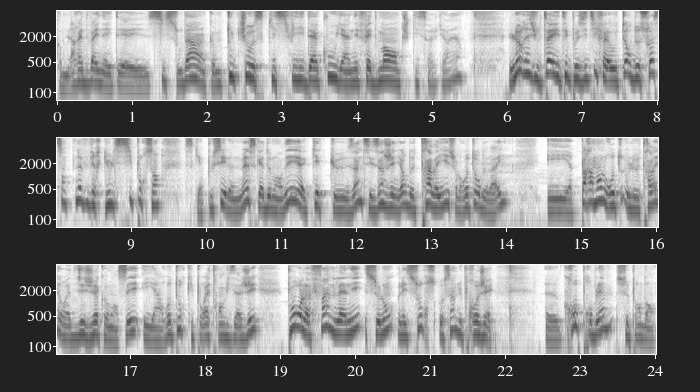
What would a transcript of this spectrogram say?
comme l'arrêt de Vine a été si soudain, comme toute chose qui se finit d'un coup, il y a un effet de manque, je dis ça, je dis rien. Le résultat a été positif à la hauteur de 69,6%, ce qui a poussé Elon Musk à demander à quelques-uns de ses ingénieurs de travailler sur le retour de Vine. Et apparemment, le travail aurait déjà commencé et il y a un retour qui pourrait être envisagé pour la fin de l'année selon les sources au sein du projet. Euh, gros problème cependant.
